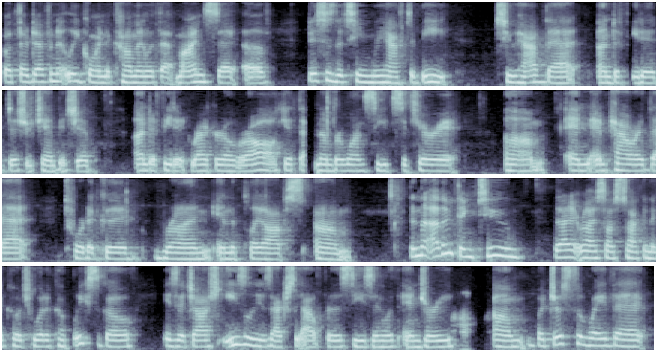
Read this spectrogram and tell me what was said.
but they're definitely going to come in with that mindset of this is the team we have to beat to have that undefeated district championship, undefeated record overall, get that number one seed, secure it, um, and, and power that toward a good run in the playoffs. Um, then the other thing too that I didn't realize I was talking to Coach Wood a couple weeks ago is that Josh Easley is actually out for the season with injury. Uh-huh. Um, but just the way that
